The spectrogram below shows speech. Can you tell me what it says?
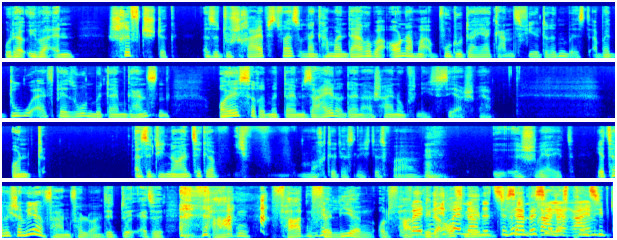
oder über ein Schriftstück. Also du schreibst was und dann kann man darüber auch nochmal, obwohl du da ja ganz viel drin bist. Aber du als Person mit deinem ganzen Äußeren, mit deinem Sein und deiner Erscheinung finde ich sehr schwer. Und also die 90er, ich mochte das nicht, das war Mhm. äh, schwer jetzt. Jetzt habe ich schon wieder einen Faden verloren. Du- du- Also Faden, Faden verlieren und Faden Weil du wieder immer noch aufnehmen. eine Das ist ja ein bisschen das Prinzip ist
